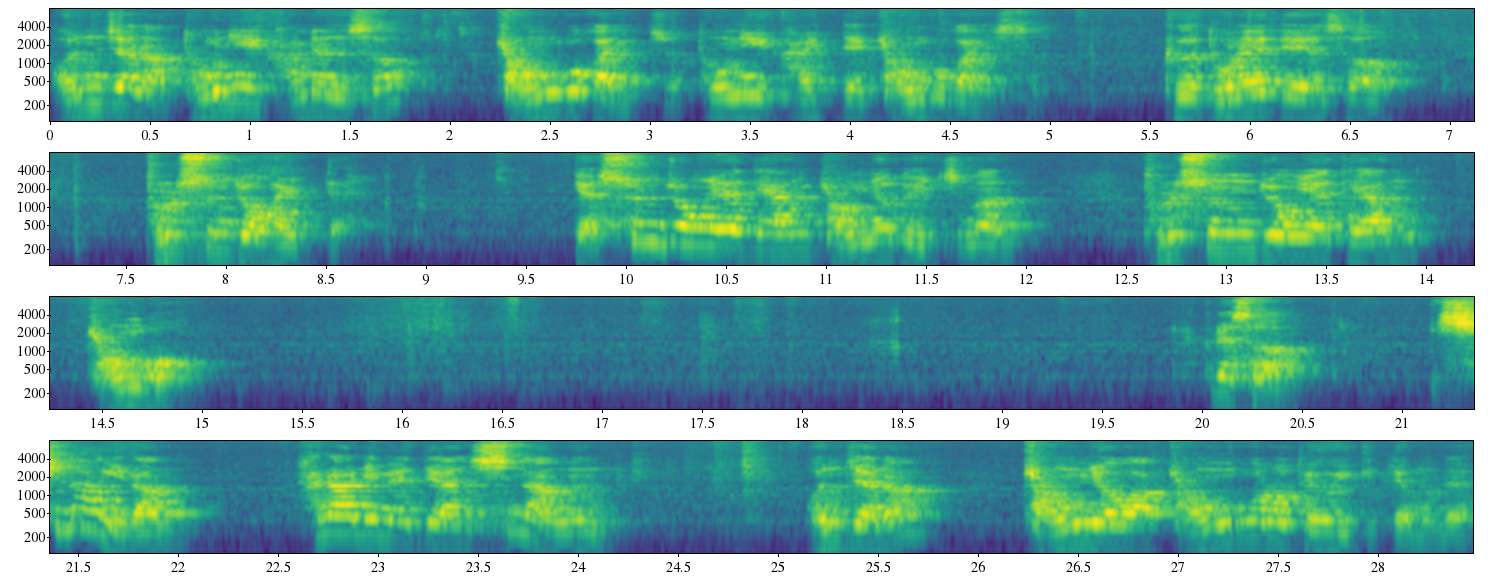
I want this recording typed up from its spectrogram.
언제나 돈이 가면서 경고가 있죠. 돈이 갈 때 경고가 있어. 그 돈에 대해서 불순종할 때, 그러니까 순종에 대한 격려도 있지만 불순종에 대한 경고. 그래서 신앙이란 하나님에 대한 신앙은 언제나 격려와 경고로 되어 있기 때문에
